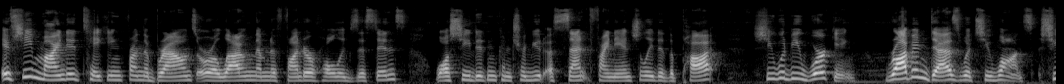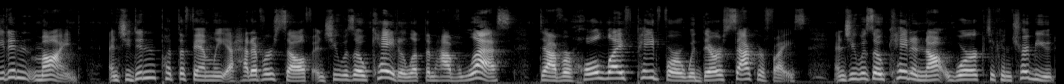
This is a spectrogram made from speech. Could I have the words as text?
If she minded taking from the Browns or allowing them to fund her whole existence while she didn't contribute a cent financially to the pot, she would be working. Robin does what she wants. She didn't mind, and she didn't put the family ahead of herself, and she was okay to let them have less to have her whole life paid for with their sacrifice. And she was okay to not work to contribute,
